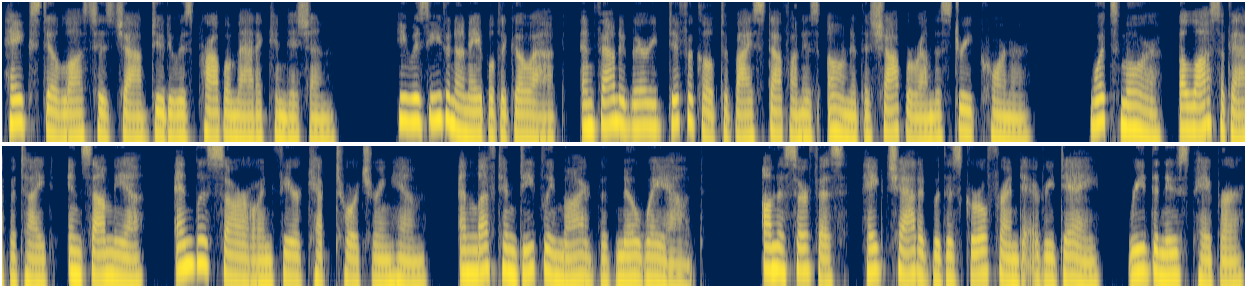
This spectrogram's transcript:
Haig still lost his job due to his problematic condition. He was even unable to go out, and found it very difficult to buy stuff on his own at the shop around the street corner. What's more, a loss of appetite, insomnia, Endless sorrow and fear kept torturing him, and left him deeply mired with no way out. On the surface, Haig chatted with his girlfriend every day, read the newspaper,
